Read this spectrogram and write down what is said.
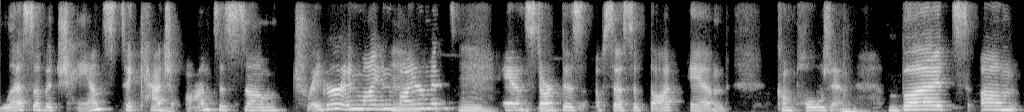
less of a chance to catch mm. on to some trigger in my hmm. environment mm. and start mm. this obsessive thought and compulsion. But um,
